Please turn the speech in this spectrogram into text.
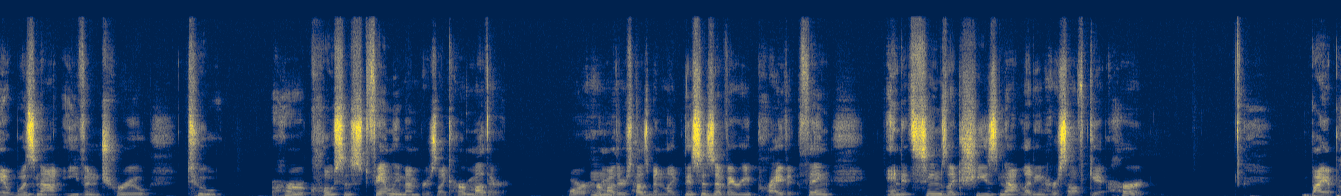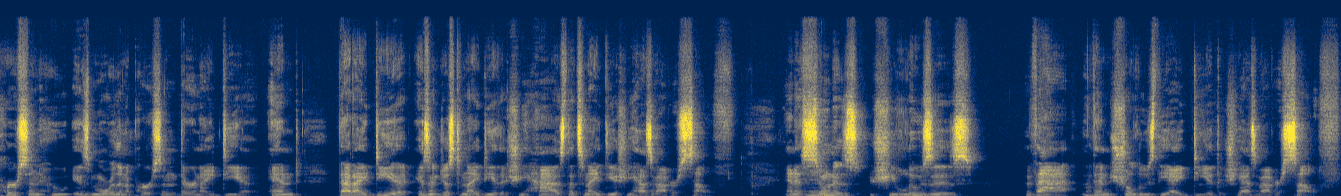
it was not even true to her closest family members like her mother or her mm. mother's husband like this is a very private thing and it seems like she's not letting herself get hurt by a person who is more than a person they're an idea and that idea isn't just an idea that she has that's an idea she has about herself and as mm. soon as she loses that, then she'll lose the idea that she has about herself.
